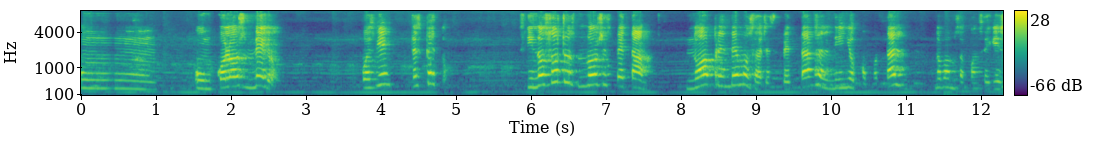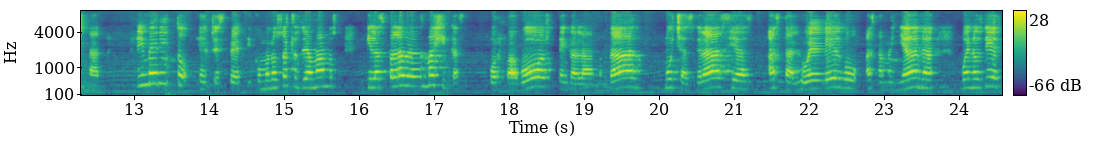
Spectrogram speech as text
un, color negro. Pues bien, respeto. Si nosotros no respetamos, no aprendemos a respetar al niño como tal, no vamos a conseguir nada. Primerito, el respeto. Y como nosotros llamamos, y las palabras mágicas, por favor, tenga la bondad, muchas gracias, hasta luego, hasta mañana, buenos días,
